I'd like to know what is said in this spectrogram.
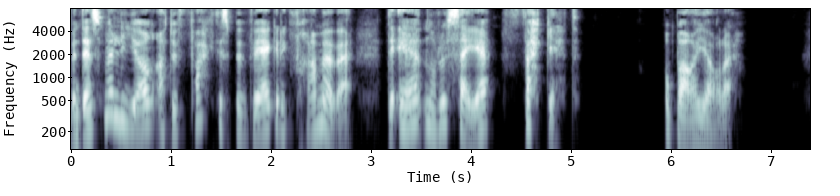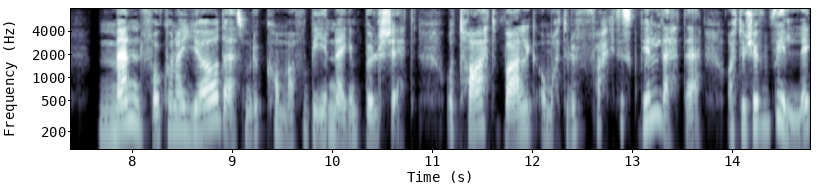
men det som vil gjøre at du faktisk beveger deg framover, det er når du sier fuck it, og bare gjør det. Men for å kunne gjøre det, så må du komme forbi din egen bullshit og ta et valg om at du faktisk vil dette, og at du ikke er villig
